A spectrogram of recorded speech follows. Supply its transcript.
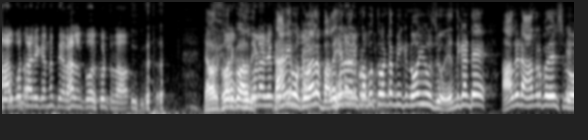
నాలుగో. తారీఖు అన్నా తీరాలని కోరుకుంటున్నాం ఎవరి కోరిక అవును, వాళ్ళది. కూడా అదే కానీ. ఒకవేళ బలహీనమైన ప్రభుత్వం అంటే మీకు నో యూజ్ ఎందుకంటే ఆల్రెడీ ఆంధ్రప్రదేశ్లో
